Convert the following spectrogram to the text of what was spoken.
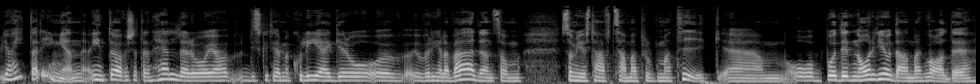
jag hittade ingen, inte översättaren heller och jag har diskuterat med kollegor och, och, över hela världen som, som just haft samma problematik. Um, och både Norge och Danmark valde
